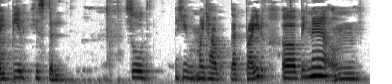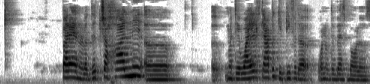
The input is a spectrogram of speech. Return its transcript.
IPL history. So he might have that pride പിന്നെ പറയാനുള്ളത് ചഹാലിന് മറ്റേ വൈൽഡ് ക്യാപ്പ് കിട്ടി for the one of the best bowlers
